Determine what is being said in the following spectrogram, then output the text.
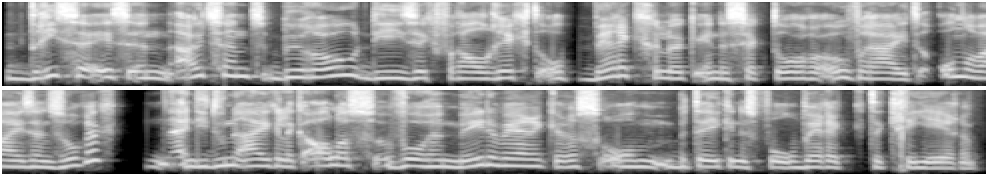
Driessen is een uitzendbureau die zich vooral richt op werkgeluk in de sectoren overheid, onderwijs en zorg. En die doen eigenlijk alles voor hun medewerkers om betekenisvol werk te creëren.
